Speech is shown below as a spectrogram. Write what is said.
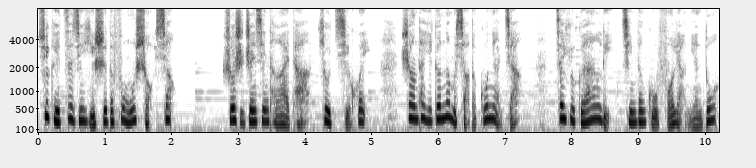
去给自己已逝的父母守孝。说是真心疼爱他，又岂会让他一个那么小的姑娘家，在玉惠安里青灯古佛两年多？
